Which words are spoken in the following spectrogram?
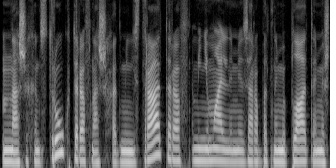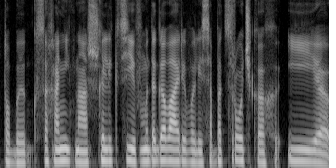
наших инструкторов, наших администраторов минимальными заработными платами, чтобы сохранить наш коллектив. Мы договаривались об отсрочках и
